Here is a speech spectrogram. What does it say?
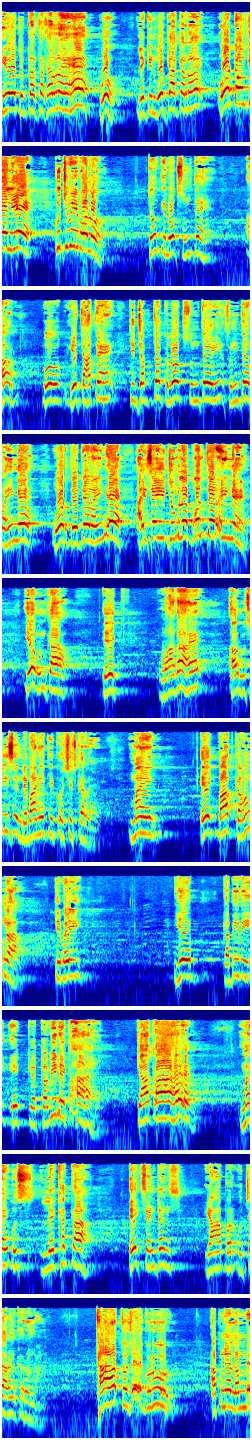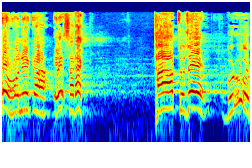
ये जो कर, कर रहे हैं वो लेकिन वो क्या कर रहे है? वोटों के लिए कुछ भी बोलो। क्योंकि लोग सुनते हैं और वो ये चाहते हैं कि जब तक लोग सुनते ही, सुनते रहेंगे, वोट देते रहेंगे, ऐसे ही जुमले बोलते रहेंगे। ये उनका एक वादा है और उसी से निभाने की कोशिश कर रहे हैं। मैं एक बात कहूँगा कि भाई ये कभी भी एक कवि ने कहा है, क्या कहा है? मैं उस लेखक का एक सेंटेंस यहाँ पर उच्चारण करूँगा। था तुझे गुरूर, अपने लंबे होने का ए सड़क। था तुझे गुरूर,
